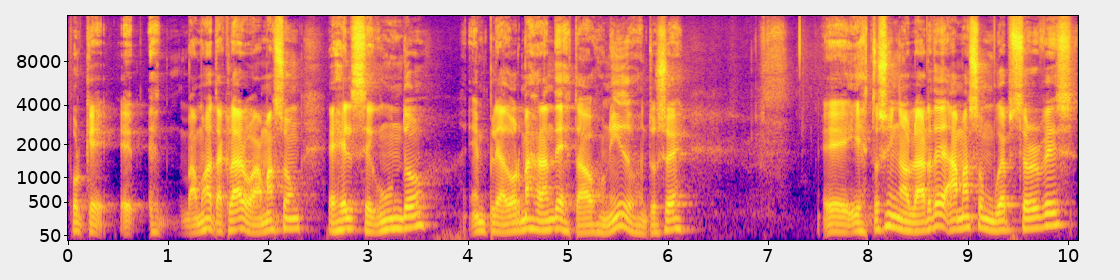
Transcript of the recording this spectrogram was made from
porque eh, eh, vamos a estar claro, Amazon es el segundo empleador más grande de Estados Unidos. Entonces, y esto sin hablar de Amazon Web Service,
